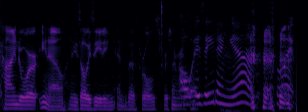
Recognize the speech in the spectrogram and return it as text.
kind of work, you know, and he's always eating in both roles for some reason. Always eating, yeah. Good point.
